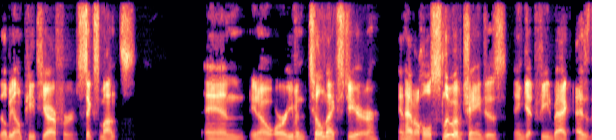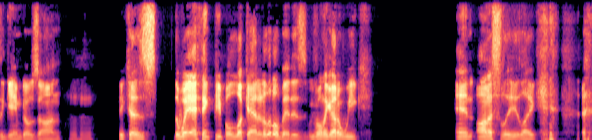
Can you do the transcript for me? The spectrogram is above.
They'll be on PTR for six months, and you know, or even till next year, and have a whole slew of changes and get feedback as the game goes on Mm-hmm. because the way I think people look at it a little bit is we've only got a week, and honestly, like,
